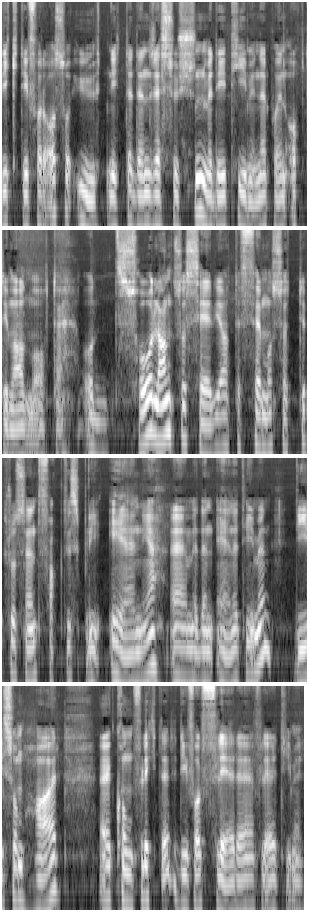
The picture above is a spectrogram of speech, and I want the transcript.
viktig for oss, å utnytte den ressursen med de timene på en optimal måte. Og så langt så ser vi at 75% faktisk blir enige eh, med den ene timen. De som har konflikter, de får flere, flere timer.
